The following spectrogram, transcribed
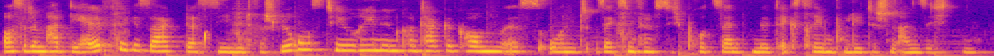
Außerdem hat die Hälfte gesagt, dass sie mit Verschwörungstheorien in Kontakt gekommen ist und 56 Prozent mit extremen politischen Ansichten.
